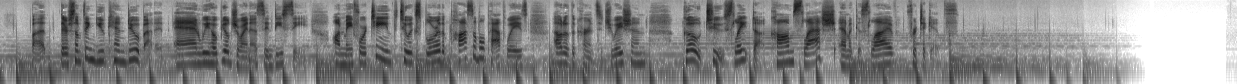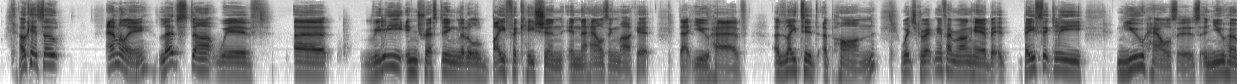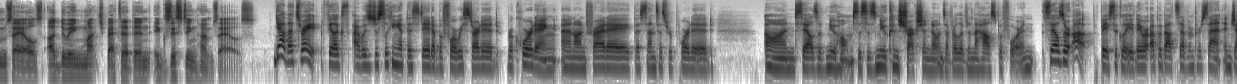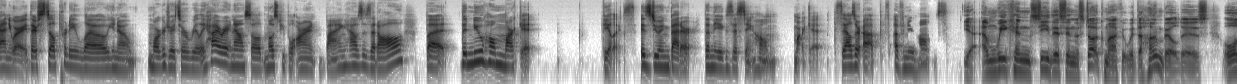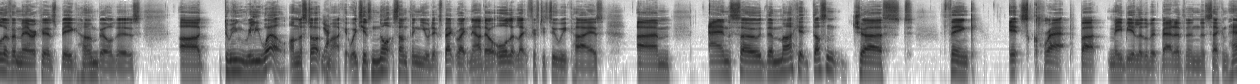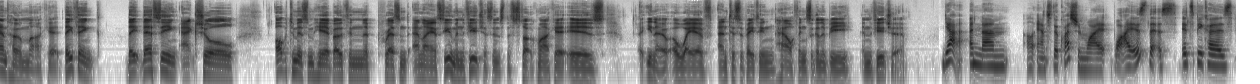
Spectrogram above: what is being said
But there's something you can do about it, and we hope you'll join us in DC on May 14th to explore the possible pathways out of the current situation. Go to slate.com slash amicus live for tickets. Okay, so Emily, let's start with a really interesting little bifurcation in the housing market that you have alighted upon, which, correct me if I'm wrong here, but it basically new houses and new home sales are doing much better than existing home sales. Yeah, that's right. Felix, I was just looking at this data before we started recording. And on Friday, the census reported on sales of new homes. This is new construction. No one's ever lived in the house before. And sales are up, basically. They were up about 7% in January. They're still pretty low. You know, mortgage rates are really high right now. So most people aren't buying houses at all. But the new home market, Felix, is doing better than the existing home market. Sales are up of new homes. Yeah, and we can see this in the stock market with the home builders. All of America's big home builders are doing really well on the stock yeah. market, which is not something you would expect right now. They're all at like 52 week highs. Um, and so the market doesn't just think it's crap, but maybe a little bit better than the secondhand home market. They think they, they're seeing actual optimism here, both in the present and I assume in the future, since the stock market is, you know, a way of anticipating how things are going to be in the future. Yeah, and um, I'll answer the question why why is this? It's because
